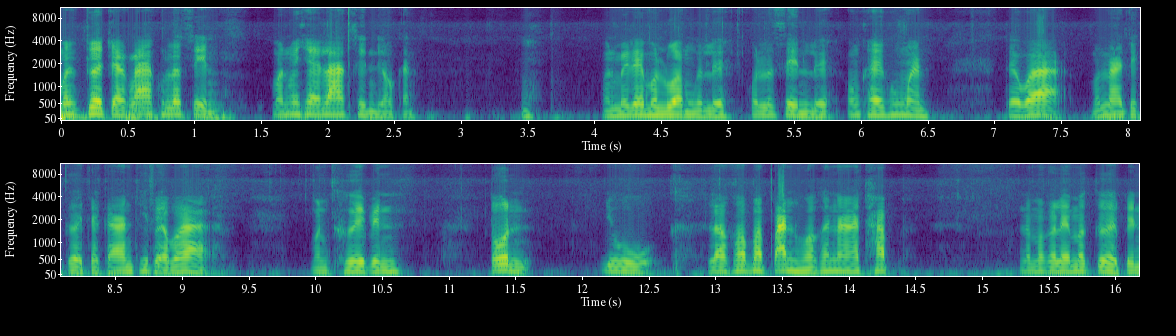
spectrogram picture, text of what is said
มันเกิดจากรากคนละเส้น มันไม่ใช่รากเส้นเดียวกัน มันไม่ได้มารวมกันเลย คนละเส้นเลย ของใครของมัน แต่ว่ามันอาจจะเกิดจากการที่แบบว่า มันเคยเป็นต้นอยู่แล้วเขามาปั้นหัวคะนาทับ แล้วมันก็เลยมาเกิดเป็น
